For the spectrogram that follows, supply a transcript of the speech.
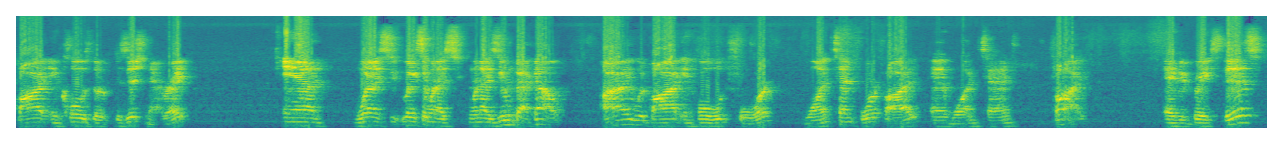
buy and close the position at, right? And when I like I said when I when I zoom back out, I would buy and hold for one ten four five and one ten five. And if it breaks this,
